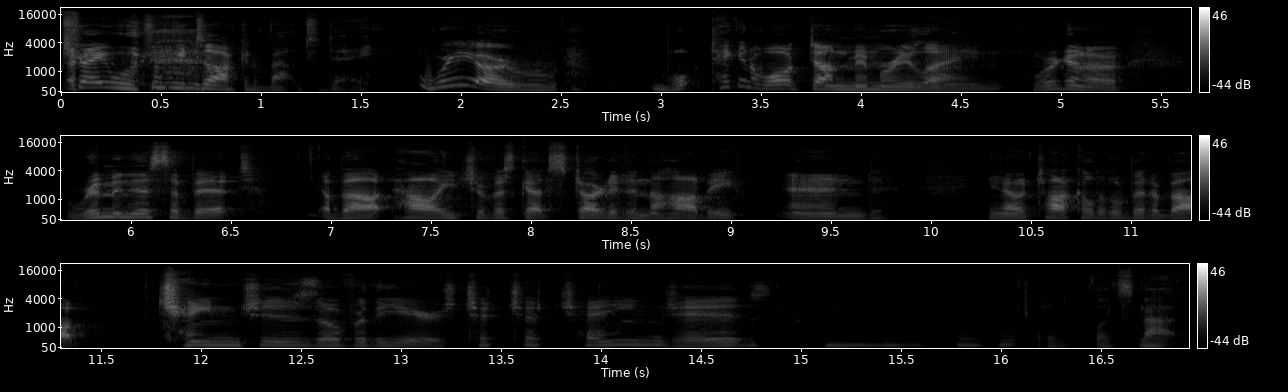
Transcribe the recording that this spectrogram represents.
Trey, what are we talking about today? We are w- taking a walk down memory lane. We're going to reminisce a bit about how each of us got started in the hobby and, you know, talk a little bit about changes over the years. Ch-ch changes. Let's not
